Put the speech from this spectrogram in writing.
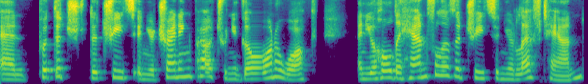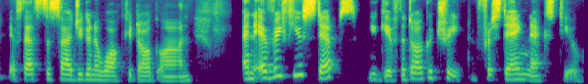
and put the, the treats in your training pouch when you go on a walk. And you hold a handful of the treats in your left hand, if that's the side you're going to walk your dog on. And every few steps, you give the dog a treat for staying next to you.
